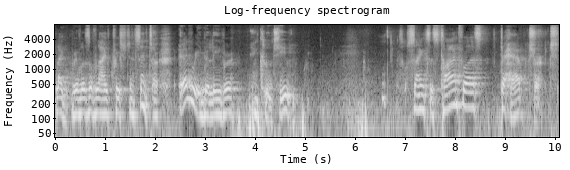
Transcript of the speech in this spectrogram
like Rivers of Life Christian Center. Every believer includes you. So, Saints, it's time for us to have church.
